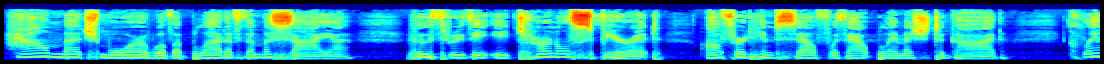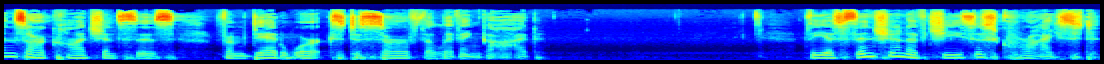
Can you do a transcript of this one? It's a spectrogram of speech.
How much more will the blood of the Messiah, who through the eternal Spirit offered himself without blemish to God, cleanse our consciences from dead works to serve the living God? The ascension of Jesus Christ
